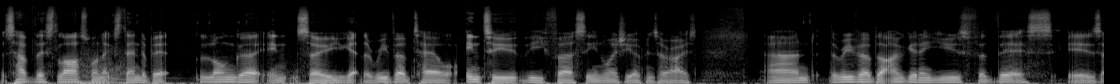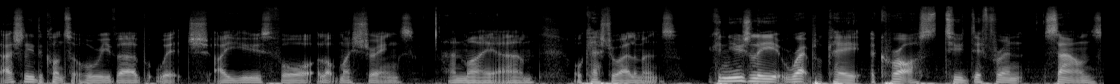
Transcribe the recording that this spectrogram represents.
Let's have this last one extend a bit longer in so you get the reverb tail into the first scene where she opens her eyes and the reverb that I'm going to use for this is actually the concert hall reverb which I use for a lot of my strings and my um, orchestral elements. You can usually replicate across two different sounds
